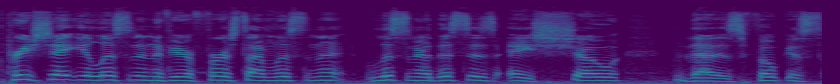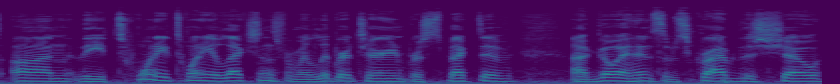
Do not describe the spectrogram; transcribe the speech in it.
Uh, Appreciate you listening. If you're a first time listener, listener, this is a show that is focused on the 2020 elections from a libertarian perspective. Uh, go ahead and subscribe to the show.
